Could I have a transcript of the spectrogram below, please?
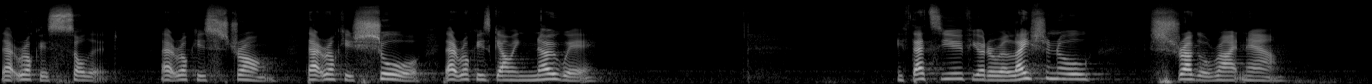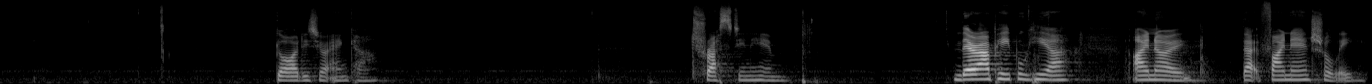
That rock is solid. That rock is strong. That rock is sure. That rock is going nowhere. If that's you, if you've got a relational struggle right now, God is your anchor. Trust in Him. There are people here, I know, that financially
